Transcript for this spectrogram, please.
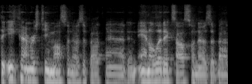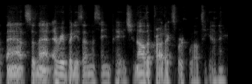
the e-commerce team also knows about that and analytics also knows about that so that everybody's on the same page and all the products work well together.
